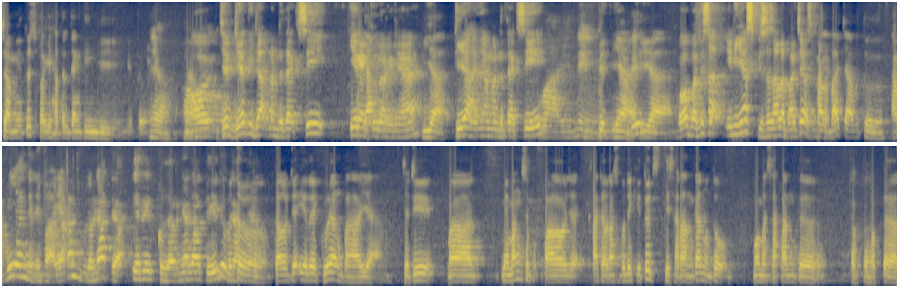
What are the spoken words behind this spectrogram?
jam itu sebagai heart rate yang tinggi gitu. Iya. Oh, jadi dia tidak mendeteksi irregularnya. Iya, Dia hanya mendeteksi Wah ini. beatnya, iya. Oh, berarti ininya bisa salah baca sebenarnya. baca betul. Tapi yang jadi bahaya kan sebetulnya ada irregularnya tadi itu kan. Betul. ya? Kalau dia irregular yang bahaya. Jadi eh, memang kalau ada orang seperti itu disarankan untuk memeriksakan ke Dokter. dokter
